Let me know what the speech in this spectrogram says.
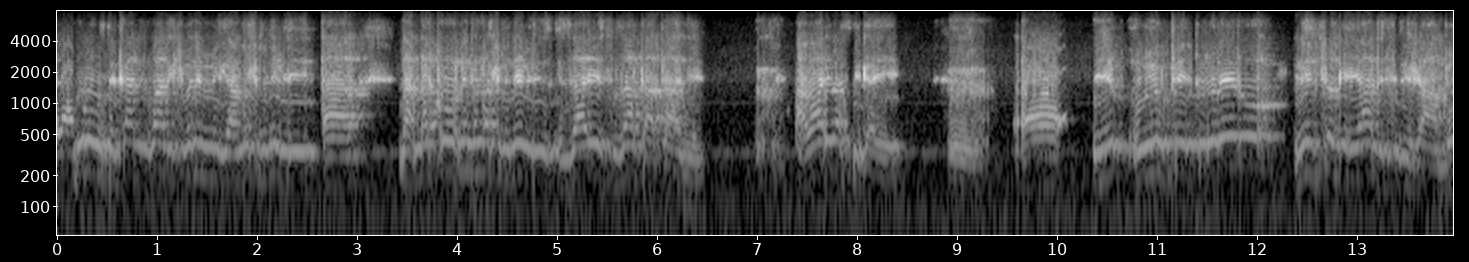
abantu bose kandi rwandikiwe n'imiryango cumi n'ibiri ah, na- nako n'intumwa cumi n'ibiri za yesu zatatanye. Abari basigaye. Ah, uyu- petero rero ni cyo gihe yanditse iri jambo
